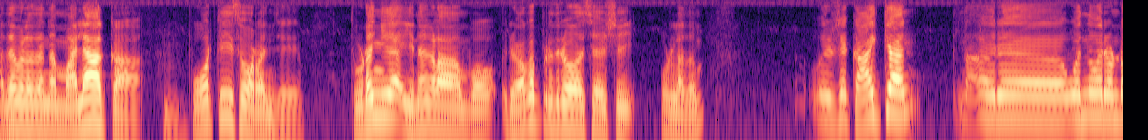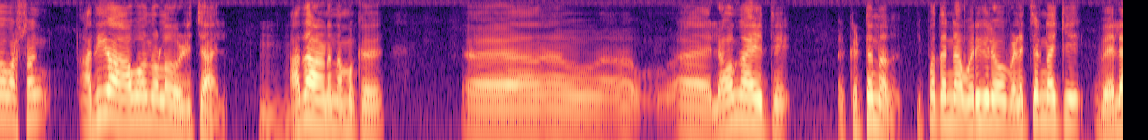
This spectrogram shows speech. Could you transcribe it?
അതേപോലെ തന്നെ മലാക്ക പോർട്ടീസ് ഓറഞ്ച് തുടങ്ങിയ ഇനങ്ങളാകുമ്പോൾ രോഗപ്രതിരോധ ശേഷി ഉള്ളതും പക്ഷേ കായ്ക്കാൻ ഒരു ഒന്നോ രണ്ടോ വർഷം അധികം ആവുമെന്നുള്ളത് ഒഴിച്ചാൽ. അതാണ് നമുക്ക് ലോങ് ആയിട്ട് കിട്ടുന്നത്. ഇപ്പോൾ തന്നെ ഒരു കിലോ വെളിച്ചെണ്ണയ്ക്ക് വില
